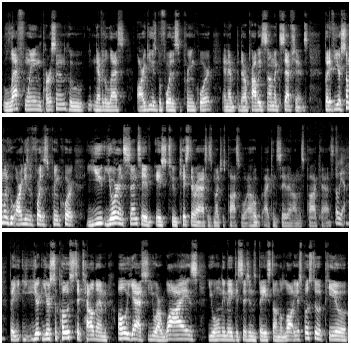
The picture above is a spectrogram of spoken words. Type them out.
left wing person who nevertheless argues before the Supreme Court, and there, there, are probably some exceptions. But if you're someone who argues before the Supreme Court, you your incentive is to kiss their ass as much as possible. I hope I can say that on this podcast. Oh yeah. But you're you're supposed to tell them, oh yes, you are wise. You only make decisions based on the law. You're supposed to appeal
